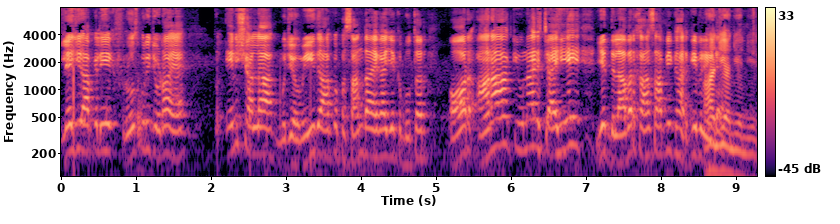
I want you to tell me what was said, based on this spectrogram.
ले जी आपके लिए एक फिरोजपुरी जोड़ा है। तो इनशाला मुझे उम्मीद है आपको पसंद आएगा ये कबूतर। और आना क्यों ना चाहिए ये दिलावर खान साहब की घर की हाँ ब्रीड जी है। हाँ जी हाँ जी।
